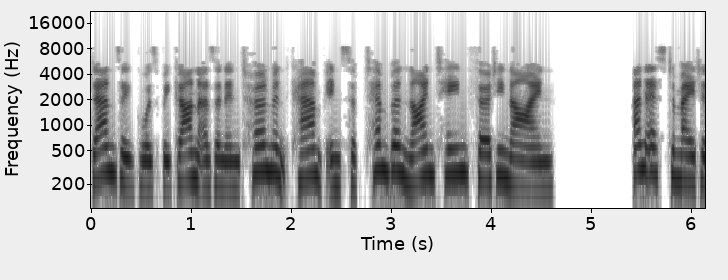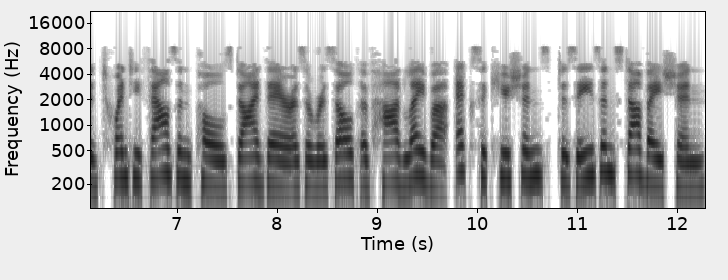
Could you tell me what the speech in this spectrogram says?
Danzig was begun as an internment camp in September 1939. An estimated 20,000 Poles died there as a result of hard labor, executions, disease and starvation.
